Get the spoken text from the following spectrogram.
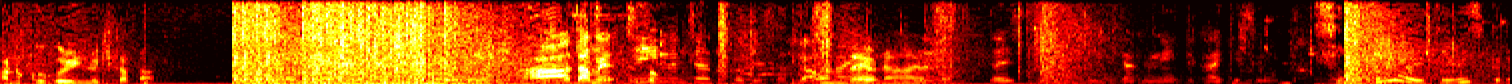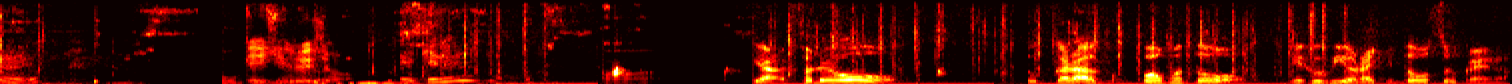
あのくぐり抜き方。あー、ダメ。そチームチャットでさ、ダウンだよなうん大好きに聞きたくねって書いてしまった。そこまで厳しくない？えいるでしょいける？いや、それを、そっからボムと FB をないってどうするかやな。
